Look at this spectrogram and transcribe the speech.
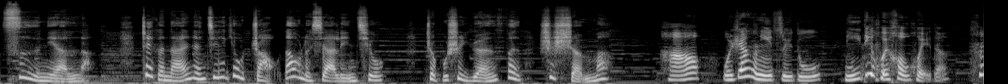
四年了，这个男人竟又找到了夏林秋，这不是缘分是什么？好，我让你嘴毒，你一定会后悔的。”哼！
